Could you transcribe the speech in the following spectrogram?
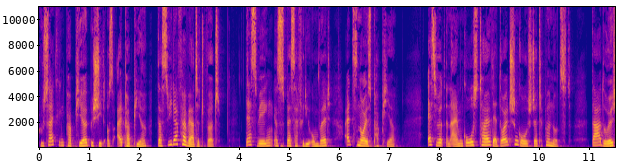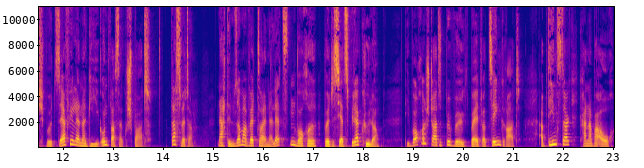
Recyclingpapier besteht aus Altpapier, das wiederverwertet wird. Deswegen ist es besser für die Umwelt als neues Papier. Es wird in einem Großteil der deutschen Großstädte benutzt. Dadurch wird sehr viel Energie und Wasser gespart. Das Wetter. Nach dem Sommerwetter in der letzten Woche wird es jetzt wieder kühler. Die Woche startet bewölkt bei etwa 10 Grad. Ab Dienstag kann aber auch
